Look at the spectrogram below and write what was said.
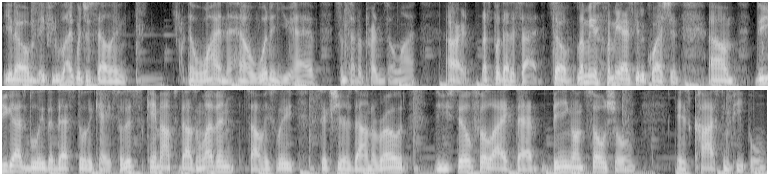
you know, if you like what you're selling, then why in the hell wouldn't you have some type of presence online? All right, let's put that aside. So let me let me ask you the question: um, Do you guys believe that that's still the case? So this came out 2011. It's obviously six years down the road. Do you still feel like that being on social is costing people,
